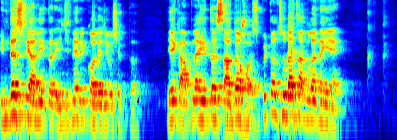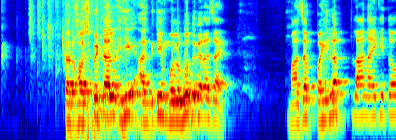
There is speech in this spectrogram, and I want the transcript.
इंडस्ट्री आली तर इंजिनिअरिंग कॉलेज येऊ शकतं. एक आपल्या इथं साधं हॉस्पिटल सुद्धा चांगलं नाही आहे तर हॉस्पिटल ही अगदी मूलभूत गरज आहे. माझं पहिलं प्लान आहे की तो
